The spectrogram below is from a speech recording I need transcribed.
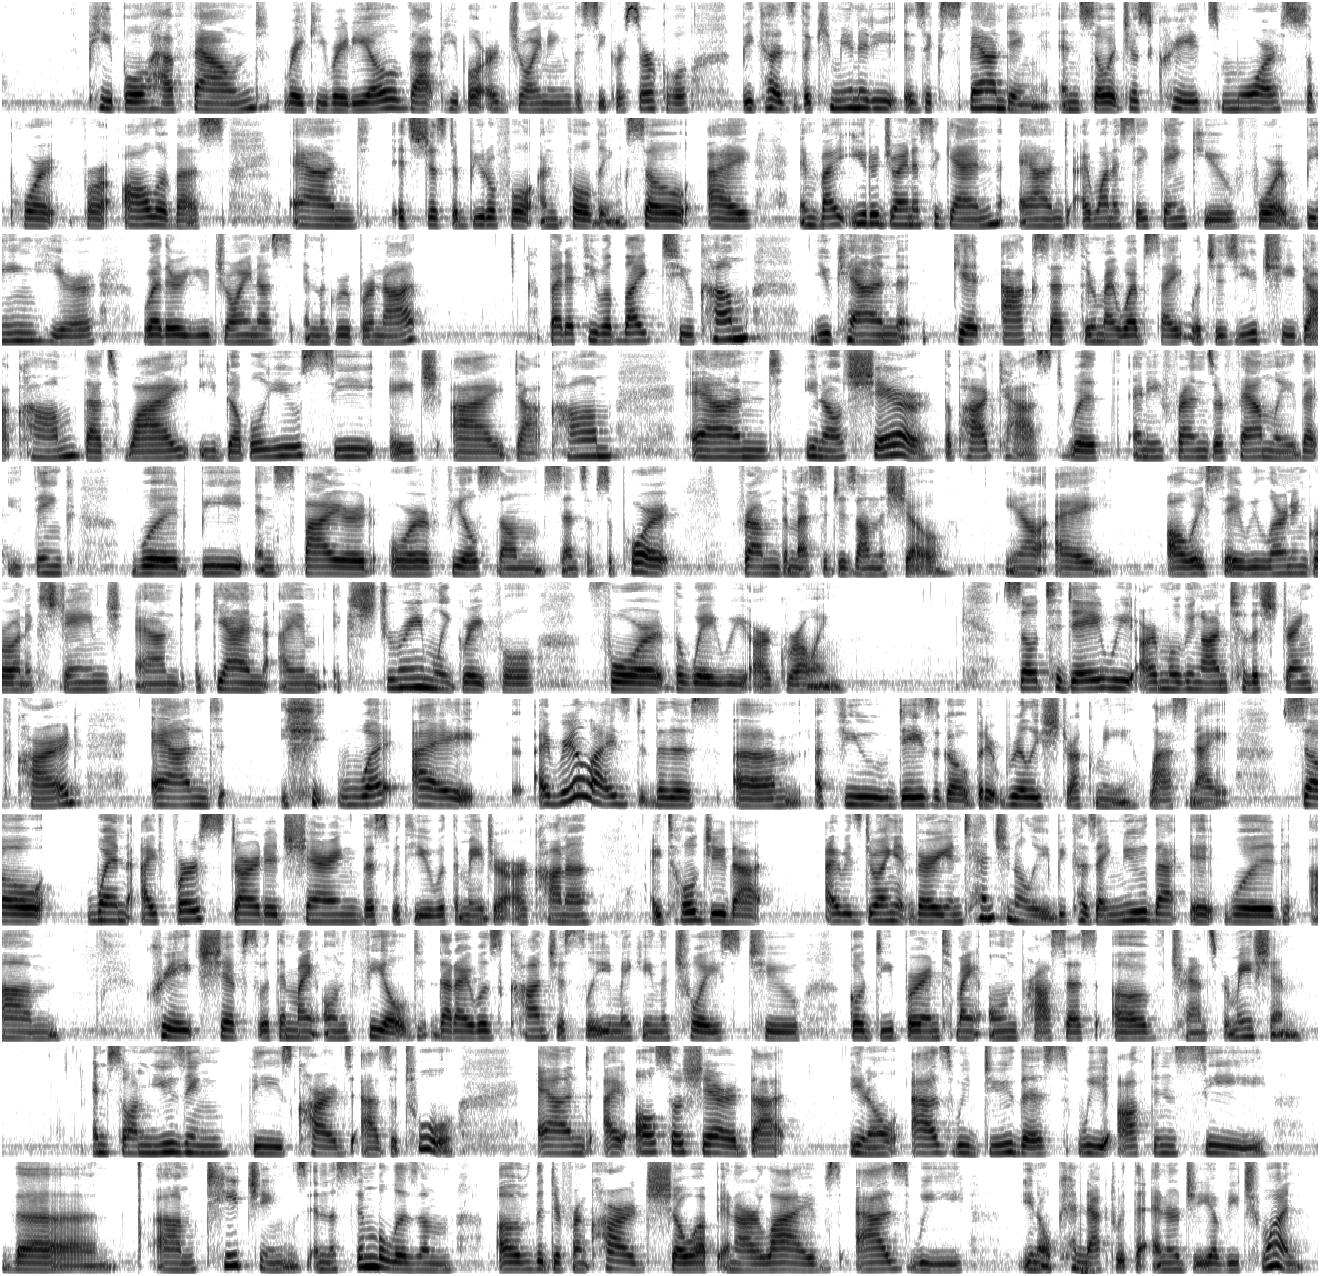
people have found Reiki Radio, that people are joining the Seeker Circle because the community is expanding. And so it just creates more support for all of us. And it's just a beautiful unfolding. So I invite you to join us again. And I want to say thank you for being here, whether you join us in the group or not. But if you would like to come, you can get access through my website, which is yewchi.com. That's Y E W C H I.com. And, you know, share the podcast with any friends or family that you think would be inspired or feel some sense of support from the messages on the show. You know, I always say we learn and grow and exchange. And again, I am extremely grateful for the way we are growing. So today we are moving on to the strength card. And he, what I I realized this um, a few days ago, but it really struck me last night. So when I first started sharing this with you with the major arcana, I told you that I was doing it very intentionally because I knew that it would um, create shifts within my own field, that I was consciously making the choice to go deeper into my own process of transformation. And so I'm using these cards as a tool. And I also shared that, you know, as we do this, we often see the um, teachings and the symbolism of the different cards show up in our lives as we, you know, connect with the energy of each one.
